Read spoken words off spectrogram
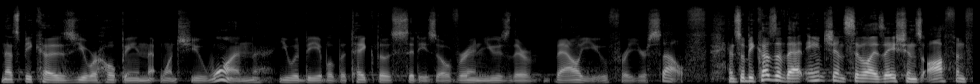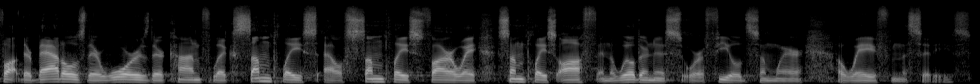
And that's because you were hoping that once you won, you would be able to take those cities over and use their value for yourself. And so, because of that, ancient civilizations often fought their battles, their wars, their conflicts someplace else, someplace far away, someplace off in the wilderness or a field somewhere away from the cities.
